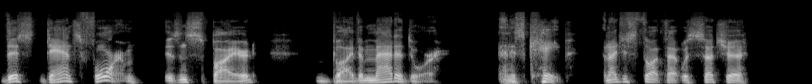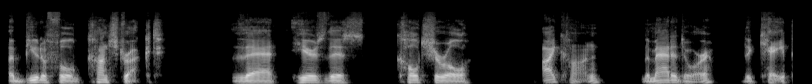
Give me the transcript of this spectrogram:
This dance form is inspired by the matador and his cape. And I just thought that was such a, a beautiful construct that here's this cultural icon, the matador, the cape.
